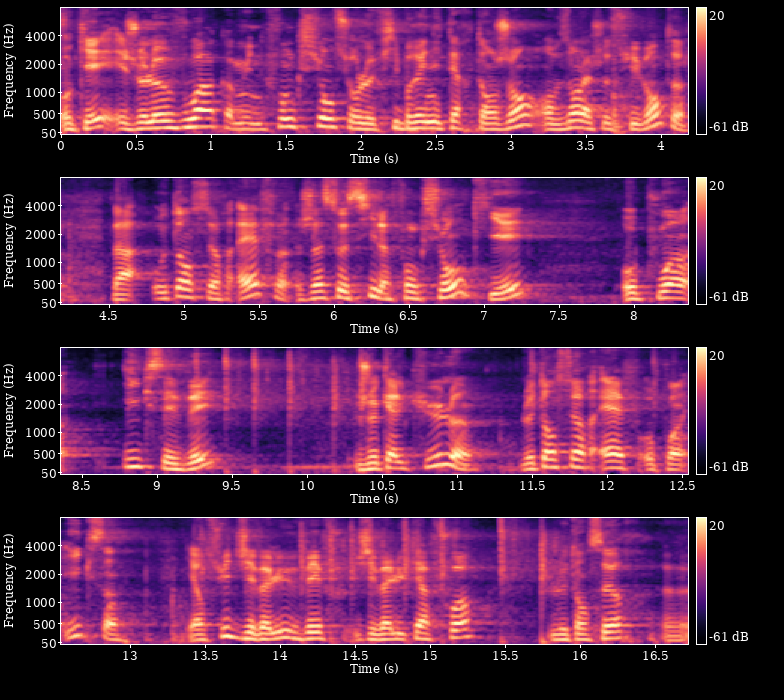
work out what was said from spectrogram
ok, et je le vois comme une fonction sur le fibré unitaire tangent en faisant la chose suivante. Bah, au tenseur f, j'associe la fonction qui est au point x et v. Je calcule le tenseur f au point x, et ensuite j'évalue k fois le tenseur euh,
